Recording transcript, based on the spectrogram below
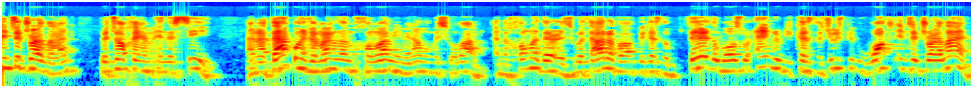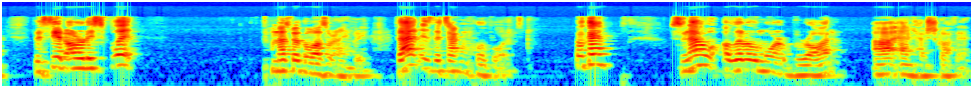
into dry land, betochayam in the sea. And at that point, and the choma there is without a vav because the, there the walls were angry because the Jewish people walked into dry land. The sea had already split. And that's why the walls were angry. That is the technical word. Okay? So now a little more broad uh, and hashkafic.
